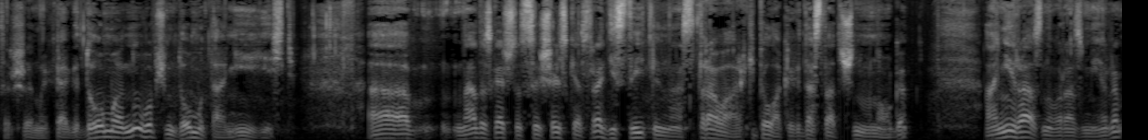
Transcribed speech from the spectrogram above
совершенно как дома, ну, в общем, дома-то они и есть. А, надо сказать, что Сейшельские острова действительно острова, архипелаг, их достаточно много – они разного размера,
